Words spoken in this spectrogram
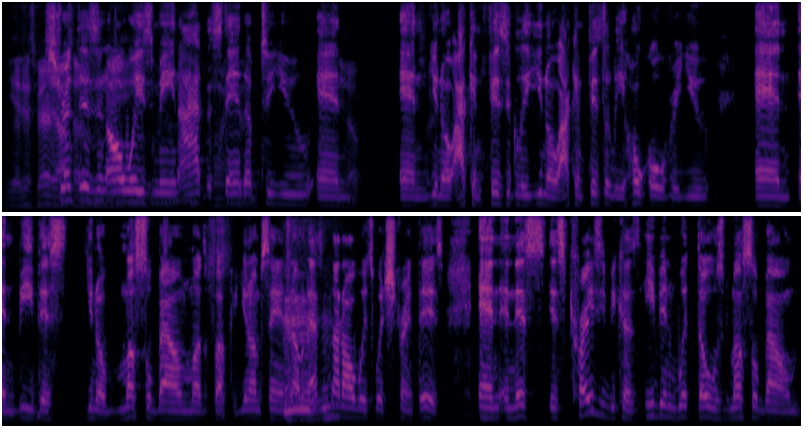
Yeah, that's Strength isn't always mean I have to stand up to you and Yep. and Sure. you know I can physically, you know, I can physically hoke over you and and be this, you know, muscle bound motherfucker. You know what I'm saying? No, that's Mhm. not always what strength is. And and this is crazy because even with those muscle bound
